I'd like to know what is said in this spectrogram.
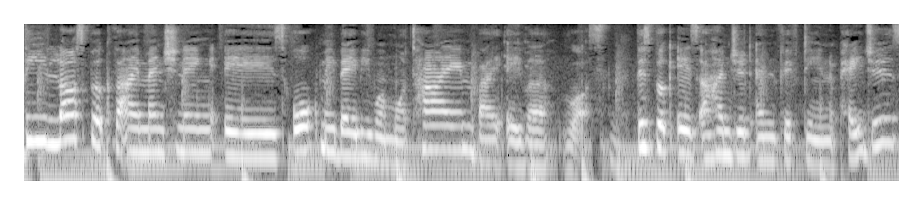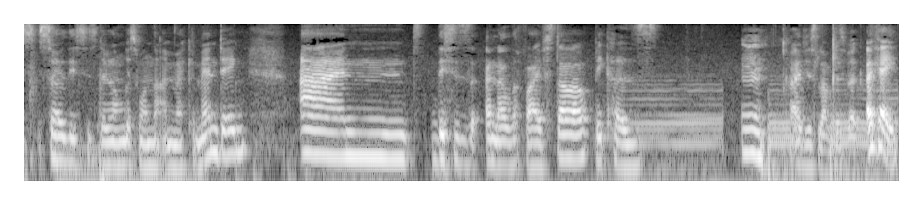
the last book that I'm mentioning is Orc Me Baby One More Time by Ava Ross. This book is 115 pages, so this is the longest one that I'm recommending. And this is another five star because mm, I just love this book. Okay,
